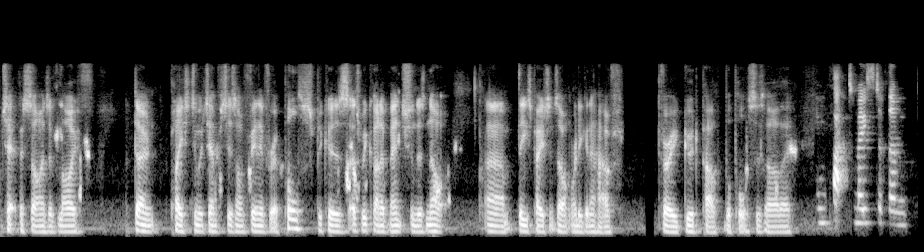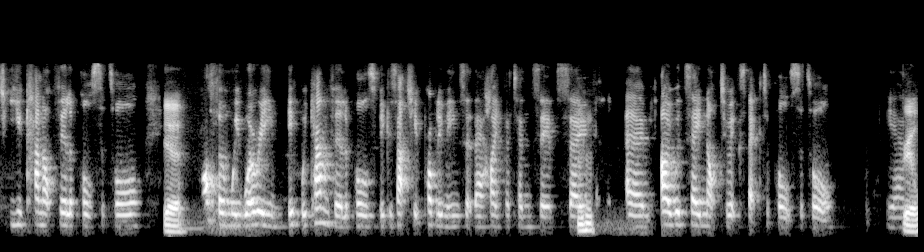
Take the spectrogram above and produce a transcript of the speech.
check for signs of life. Don't place too much emphasis on feeling for a pulse because, as we kind of mentioned, there's not um, these patients aren't really going to have very good palpable pulses, are they? In fact, most of them you cannot feel a pulse at all. Yeah. Often we worry if we can feel a pulse because actually it probably means that they're hypertensive. So mm-hmm. um, I would say not to expect a pulse at all. Yeah. Real.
